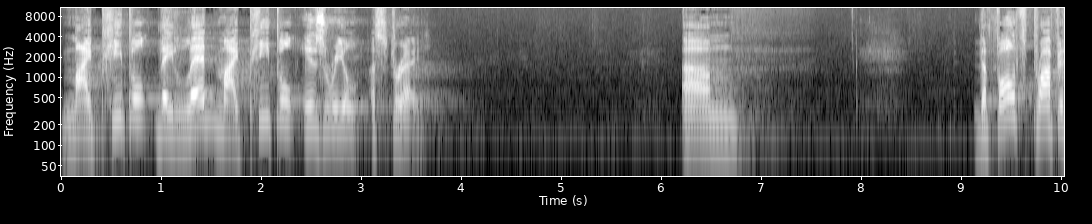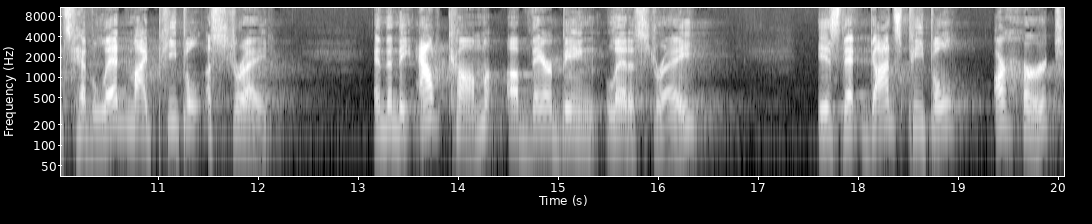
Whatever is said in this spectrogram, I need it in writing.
My people, they led my people Israel astray. Um, the false prophets have led my people astray. And then the outcome of their being led astray is that God's people are hurt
